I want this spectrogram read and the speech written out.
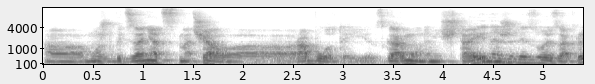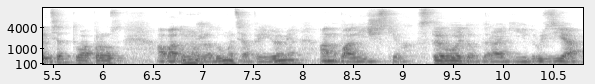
а, может быть, заняться сначала работой с гормонами щитовидной железой, закрыть этот вопрос, а потом уже думать о приеме анаболических стероидов, дорогие друзья.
